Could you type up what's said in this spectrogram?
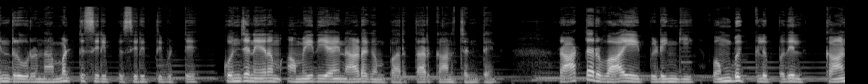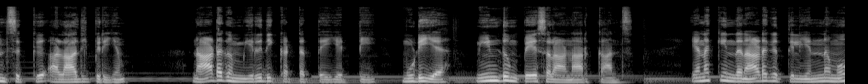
என்று ஒரு நமட்டு சிரிப்பு சிரித்துவிட்டு கொஞ்ச நேரம் அமைதியாய் நாடகம் பார்த்தார் கான்ஸ்டன்டைன். ராட்டர் வாயை பிடுங்கி வம்பு கிழிப்பதில் கான்ஸுக்கு அலாதி பிரியம். நாடகம் இறுதி கட்டத்தை எட்டி முடிய மீண்டும் பேசலானார் கான்ஸ். எனக்கு இந்த நாடகத்தில் என்னமோ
